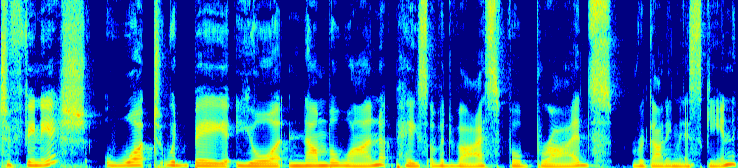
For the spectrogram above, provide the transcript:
To finish, what would be your number one piece of advice for brides regarding their skin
